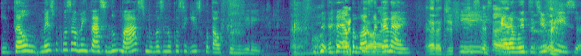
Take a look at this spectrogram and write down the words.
Então, mesmo que você aumentasse no máximo, você não conseguia escutar o filme direito. É uma sacanagem. Era E difícil essa era época. muito difícil.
